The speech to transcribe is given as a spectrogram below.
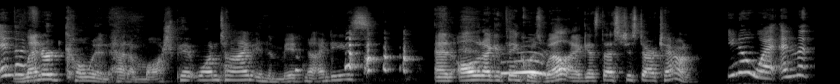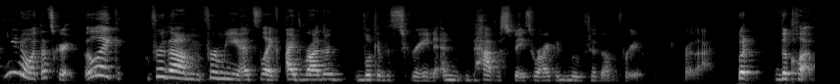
and Leonard Cohen had a mosh pit one time in the mid 90s. and all that I could think was, well, I guess that's just our town. You know what? And that you know what? That's great. But like for them, for me, it's like I'd rather look at the screen and have a space where I could move to them freely for that. But the club,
